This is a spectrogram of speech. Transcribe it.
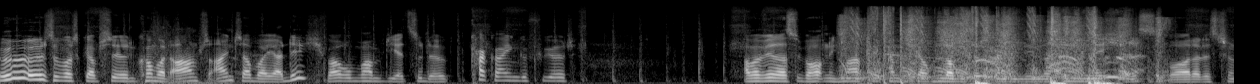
Äh, sowas gab's in Combat Arms 1 aber ja nicht. Warum haben die jetzt so eine Kacke eingeführt? Aber wer das überhaupt nicht mag, der kann sich auch Lobby verstehen, in denen das nicht ist. Boah, das ist schon...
